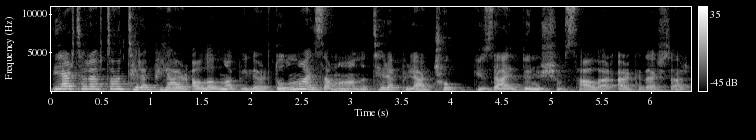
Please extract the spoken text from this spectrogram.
Diğer taraftan terapiler alınabilir. Dolunay zamanı terapiler çok güzel dönüşüm sağlar arkadaşlar.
